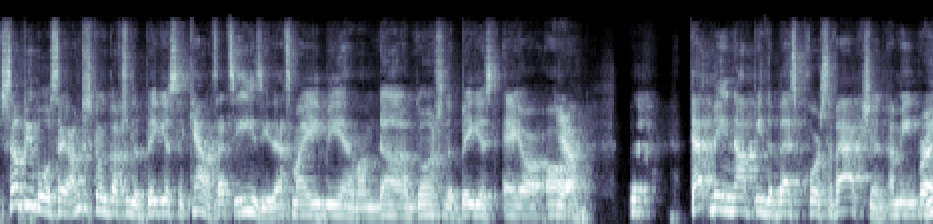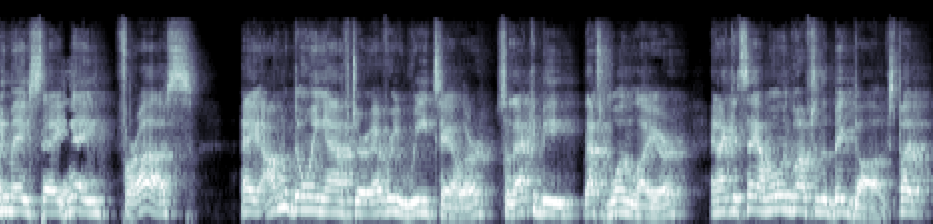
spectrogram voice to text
some people will say, I'm just going to go after the biggest accounts. That's easy. That's my ABM. I'm done. I'm going after the biggest ARR. Yeah. But that may not be the best course of action. I mean, Right. you may say, hey, for us, hey, I'm going after every retailer. So that could be, that's one layer. And I could say, I'm only going after the big dogs. But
